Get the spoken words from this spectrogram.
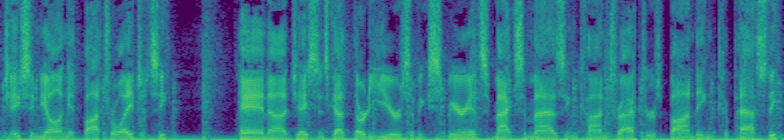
Jason Young at Bottrell Agency. And uh, Jason's got 30 years of experience maximizing contractors' bonding capacity,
